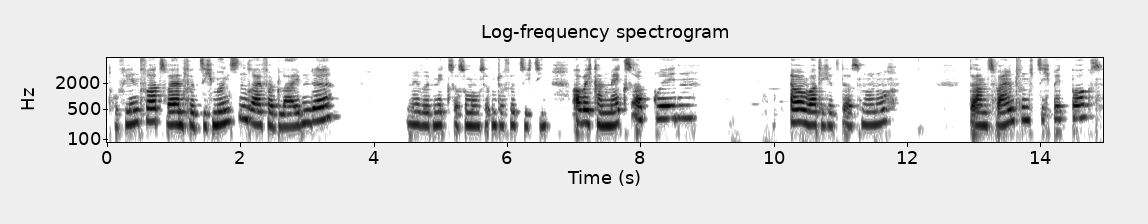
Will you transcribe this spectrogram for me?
Trophäenfahrt, 42 Münzen, drei verbleibende. Ne, wird nix. Achso, man muss ja unter 40 ziehen. Aber ich kann Max upgraden. Aber warte ich jetzt erstmal noch. Dann 52 Big Box.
